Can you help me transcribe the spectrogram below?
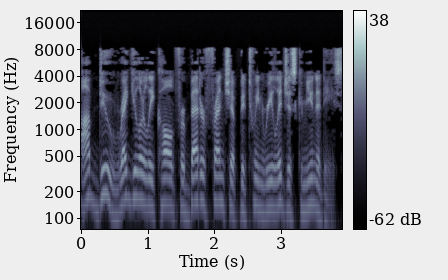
Abduh regularly called for better friendship between religious communities.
